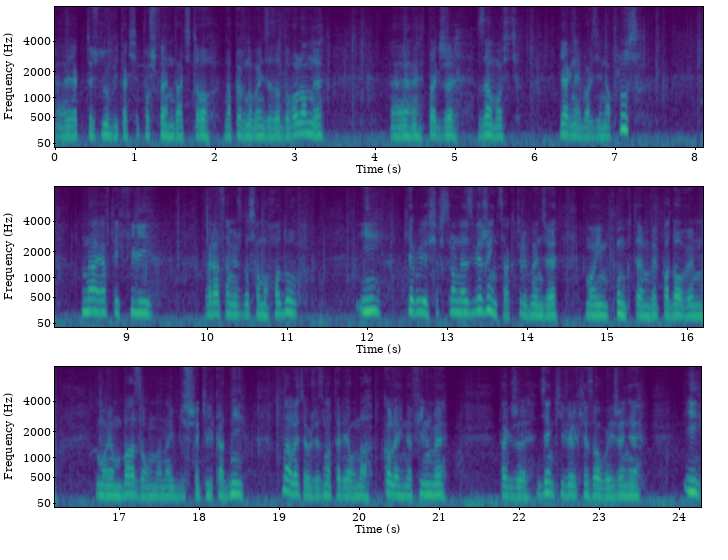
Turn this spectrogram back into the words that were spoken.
E, Jak ktoś lubi tak się poszwędać, to na pewno będzie zadowolony. E, Także Zamość jak najbardziej na plus. No a ja w tej chwili wracam już do samochodu i kieruję się w stronę Zwierzyńca, który będzie moim punktem wypadowym, moją bazą na najbliższe kilka dni. No ale to już jest materiał na kolejne filmy. Także dzięki wielkie za obejrzenie i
